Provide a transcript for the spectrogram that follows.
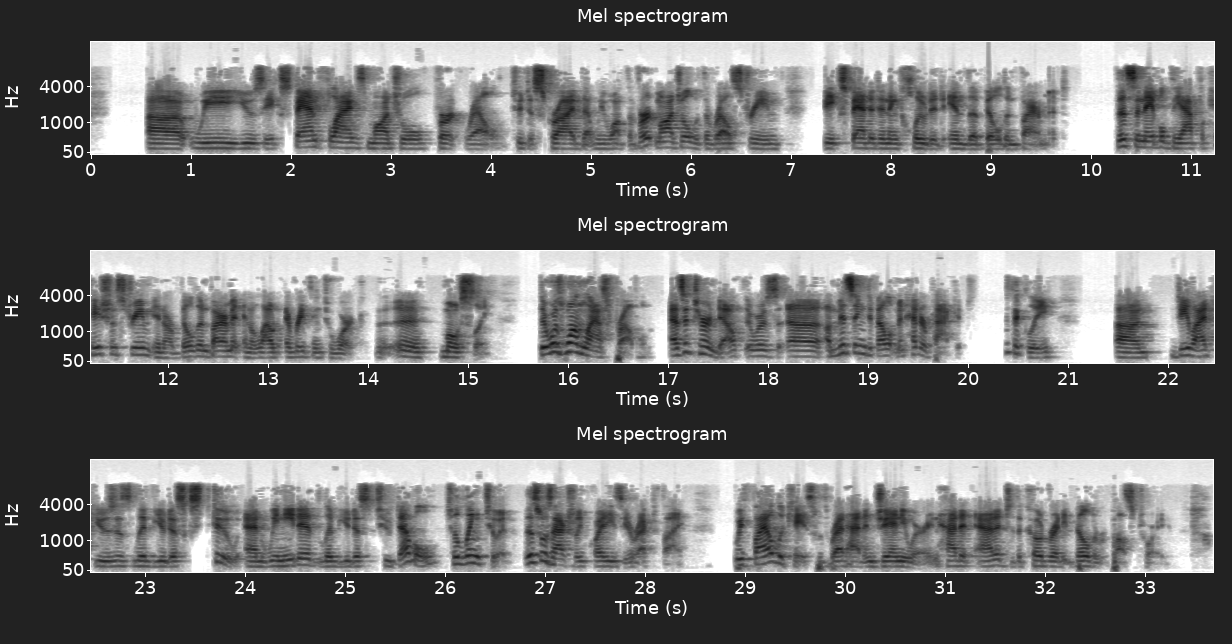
uh, we use the expand flags module virt rhel to describe that we want the virt module with the rhel stream be expanded and included in the build environment. This enabled the application stream in our build environment and allowed everything to work, uh, mostly. There was one last problem. As it turned out, there was uh, a missing development header package. Specifically, uh, DLAD uses libudisks2, and we needed libudisks2-devel to link to it. This was actually quite easy to rectify. We filed a case with Red Hat in January and had it added to the CodeReady Builder repository.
